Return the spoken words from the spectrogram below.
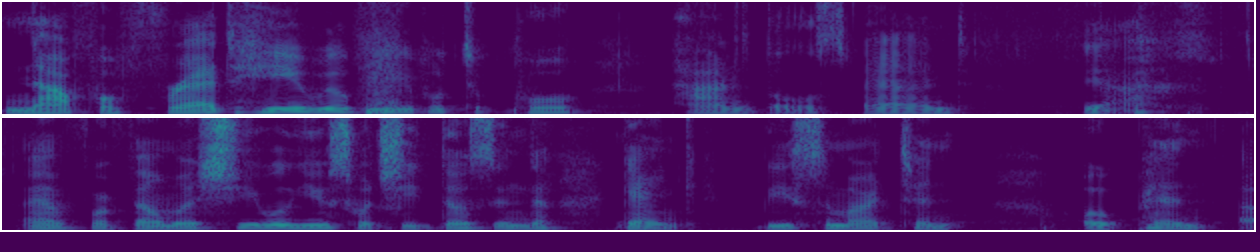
now for fred he will be able to pull handles and yeah and for Velma, she will use what she does in the gang be smart and open uh,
